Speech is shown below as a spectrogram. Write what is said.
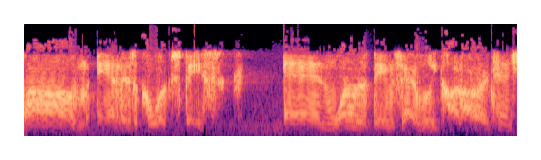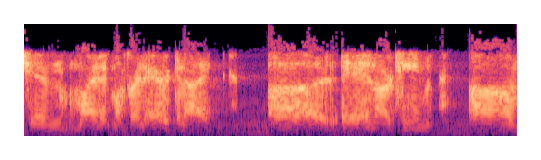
um, and there's a co-work space. And one of the things that really caught our attention, my my friend Eric and I, uh, and our team, um,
